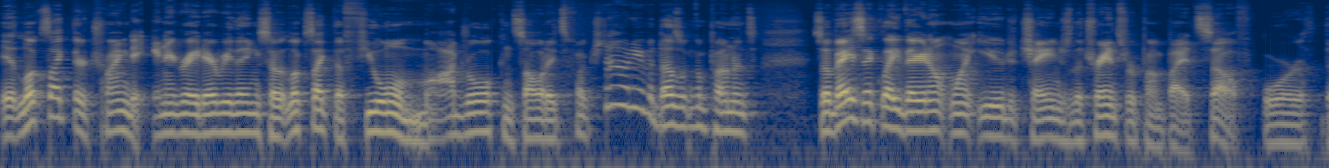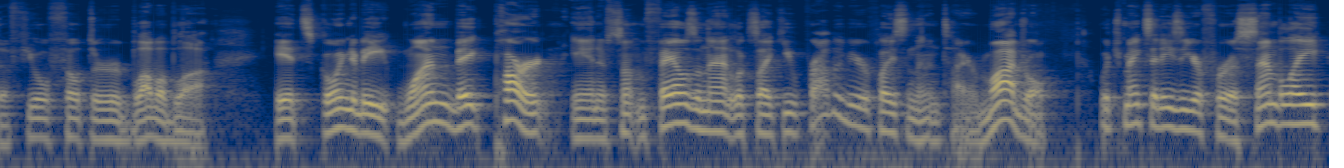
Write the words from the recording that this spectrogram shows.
it looks like they're trying to integrate everything. So it looks like the fuel module consolidates functionality of a dozen components. So basically they don't want you to change the transfer pump by itself or the fuel filter, blah, blah, blah. It's going to be one big part, and if something fails in that, it looks like you'll probably be replacing the entire module, which makes it easier for assembly.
